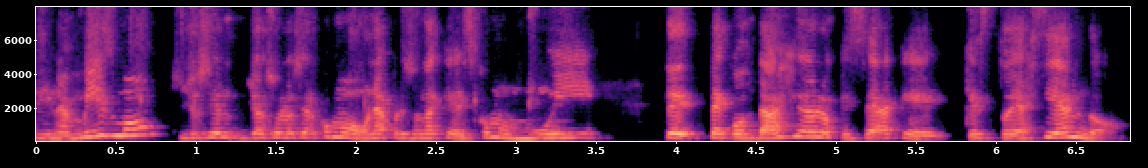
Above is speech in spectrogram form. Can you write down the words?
dinamismo, yo, yo suelo ser como una persona que es como muy te, te contagio de lo que sea que, que estoy haciendo.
